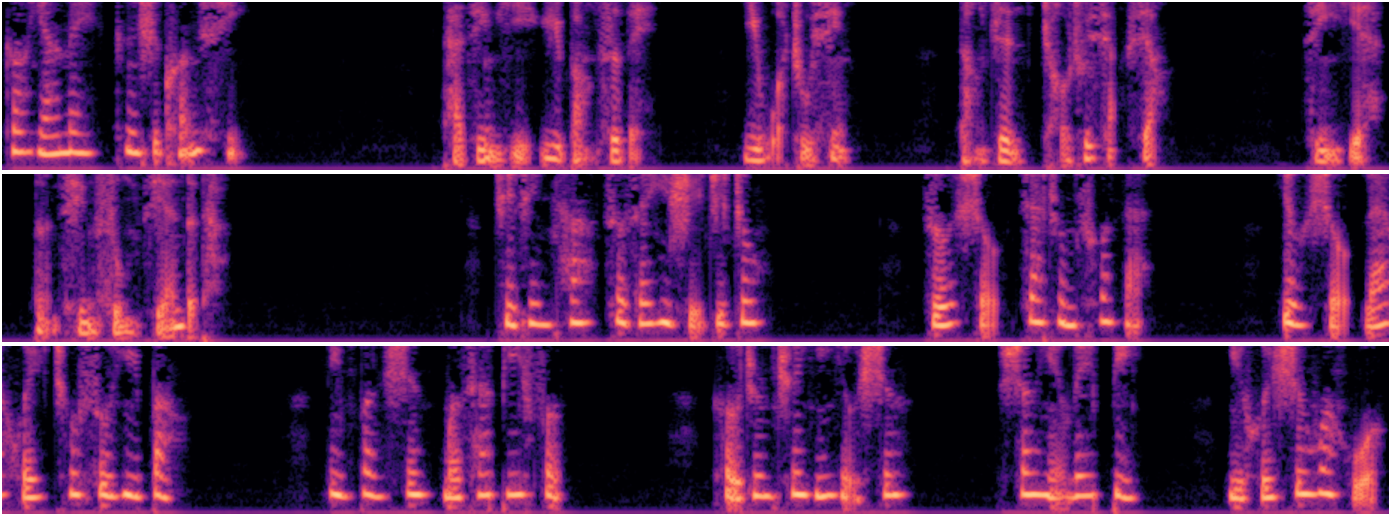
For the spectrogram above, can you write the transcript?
高衙内更是狂喜。他竟以玉棒自慰，以我助兴，当真超出想象。今夜等轻松奸得他。只见他坐在浴水之中，左手加重搓奶，右手来回抽送玉棒。令棒身摩擦逼缝，口中春吟有声，双眼微闭，已浑身忘我。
